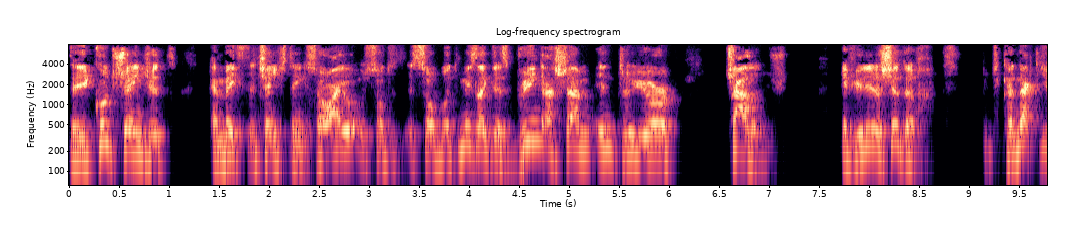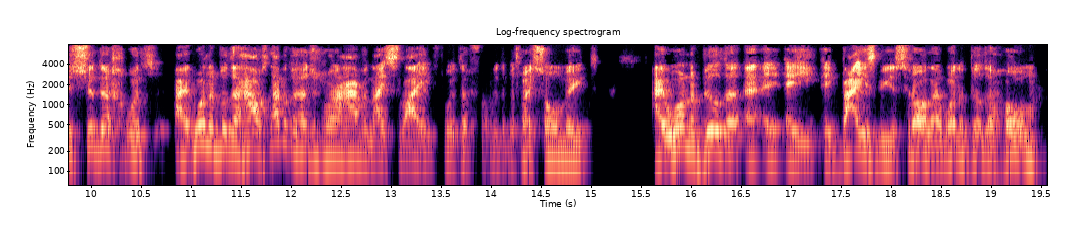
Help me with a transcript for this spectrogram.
then you could change it and make the change things. So I so so what means like this: bring Hashem into your challenge. If you need a shidduch, connect your shidduch with. I want to build a house not because I just want to have a nice life with a with, my soulmate. I want to build a a a, a bayis b'Yisrael. I want to build a home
